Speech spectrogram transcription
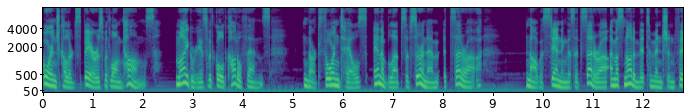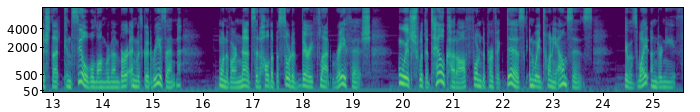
Orange colored spares with long tongues. Migres with gold caudal fins. Dark thorn thorntails, anableps of Suriname, etc. Notwithstanding this etc., I must not omit to mention fish that Conseil will long remember, and with good reason. One of our nets had hauled up a sort of very flat rayfish, which, with the tail cut off, formed a perfect disc and weighed 20 ounces. It was white underneath,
